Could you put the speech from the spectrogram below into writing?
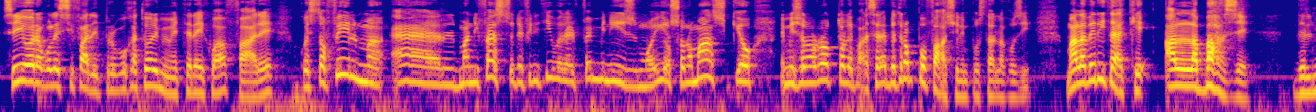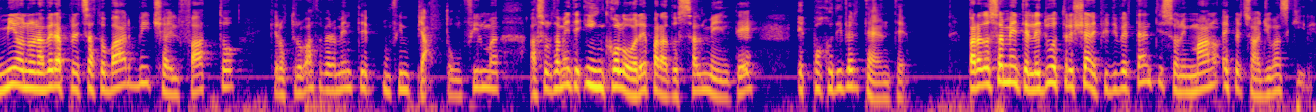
Se io ora volessi fare il provocatore, mi metterei qua a fare. Questo film è il manifesto definitivo del femminismo. Io sono maschio e mi sono rotto le palle. Sarebbe troppo facile impostarla così. Ma la verità è che alla base del mio non aver apprezzato Barbie c'è il fatto che l'ho trovato veramente un film piatto, un film assolutamente incolore, paradossalmente, e poco divertente. Paradossalmente, le due o tre scene più divertenti sono in mano ai personaggi maschili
